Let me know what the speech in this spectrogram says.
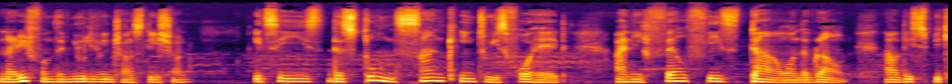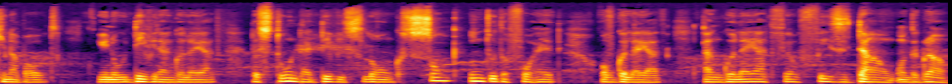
and I read from the New Living Translation. It says, The stone sank into his forehead and he fell face down on the ground. Now, this speaking about, you know, David and Goliath. The stone that David slung sunk into the forehead of Goliath, and Goliath fell face down on the ground.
